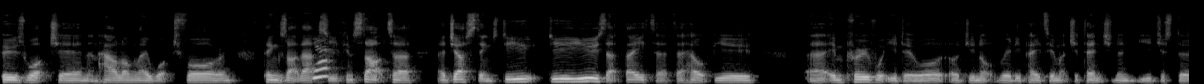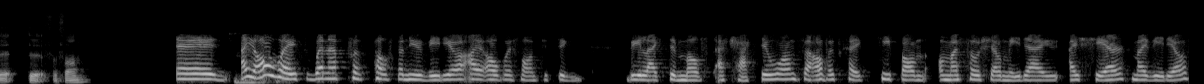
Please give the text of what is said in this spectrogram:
who's watching and how long they watch for and things like that. So you can start to adjust things. Do you do you use that data to help you uh, improve what you do, or, or do you not really pay too much attention and you just do it do it for fun? Uh, I always, when I po- post a new video, I always wanted to be like the most attractive one. So I always kind of keep on on my social media. I, I share my videos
